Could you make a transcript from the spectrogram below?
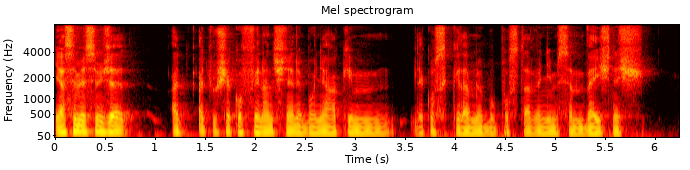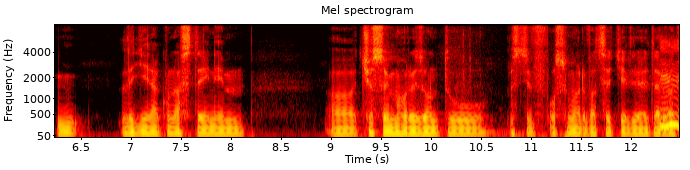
já si myslím, že ať, ať už jako finančně nebo nějakým jako skillem nebo postavením jsem vejš než lidi jako na stejným uh, časovém horizontu, prostě v 28, v 29, mm,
